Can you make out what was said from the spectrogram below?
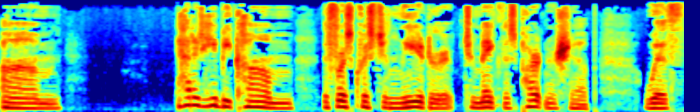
Um, how did he become the first Christian leader to make this partnership with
